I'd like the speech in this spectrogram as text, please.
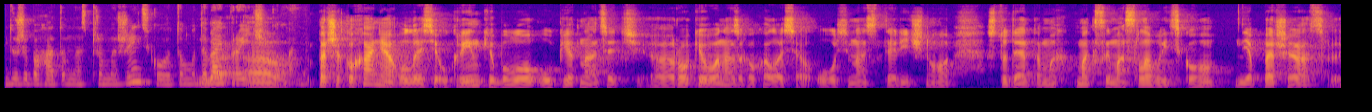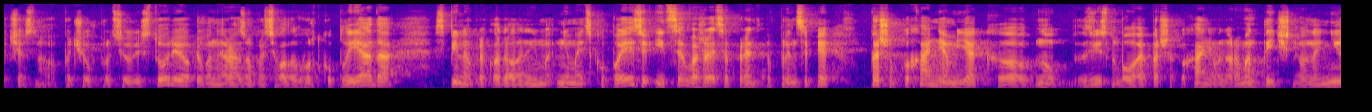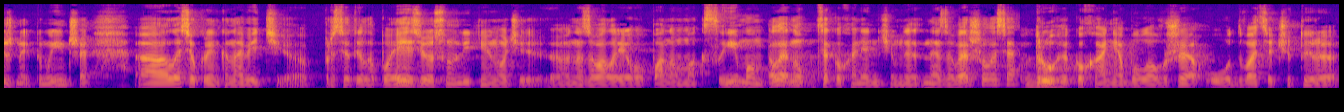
Дуже багато в нас про Мержинського, тому давай да. про інші кохання. Перше кохання Олесі Українки було у 15 е, років. Вона закохалася у 17-річного студента Максима Славицького. Я перший раз чесно почув про цю історію. Вони разом працювали в гуртку Плеяда, спільно прикладали німецьку поезію, і це вважається в принципі першим коханням, як е, ну, звісно, буває перше кохання, воно романтичне, воно ніжне і тому інше. Леся Українка навіть е, присвятила поезію сонолітньої ночі, е, називала його паном Максимом. Але ну, це кохання нічим не, не завершилося. Друге кохання було вже у 24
